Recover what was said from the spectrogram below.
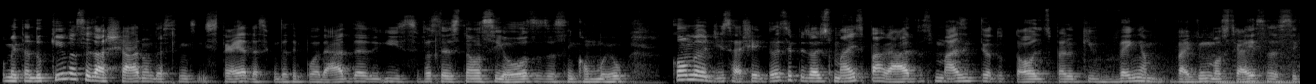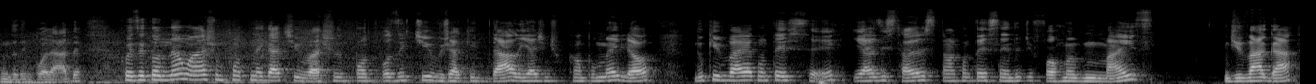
Comentando o que vocês acharam dessa estreia da segunda temporada. E se vocês estão ansiosos, assim como eu, Como eu disse, achei dois episódios mais parados, mais introdutórios para o que venha, vai vir mostrar essa segunda temporada. Coisa que eu não acho um ponto negativo, acho um ponto positivo, já que dá ali a gente um campo melhor do que vai acontecer e as histórias estão acontecendo de forma mais devagar,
